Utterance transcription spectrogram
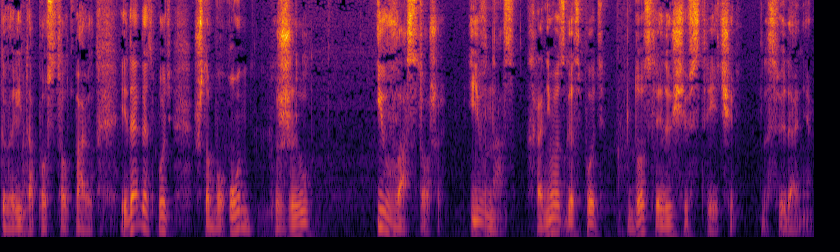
говорит апостол Павел. И дай Господь, чтобы Он жил и в вас тоже, и в нас. Храни вас Господь. До следующей встречи. До свидания.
